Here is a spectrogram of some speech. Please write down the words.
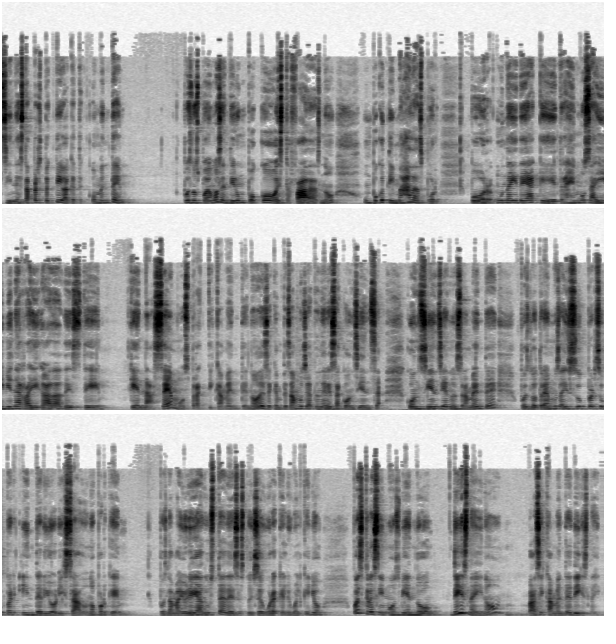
sin esta perspectiva que te comenté, pues nos podemos sentir un poco estafadas, ¿no? Un poco timadas por por una idea que traemos ahí bien arraigada desde que nacemos prácticamente, ¿no? Desde que empezamos ya a tener esa conciencia, conciencia en nuestra mente, pues lo traemos ahí súper, súper interiorizado, ¿no? Porque pues la mayoría de ustedes, estoy segura que al igual que yo, pues crecimos viendo Disney, ¿no? Básicamente Disney.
